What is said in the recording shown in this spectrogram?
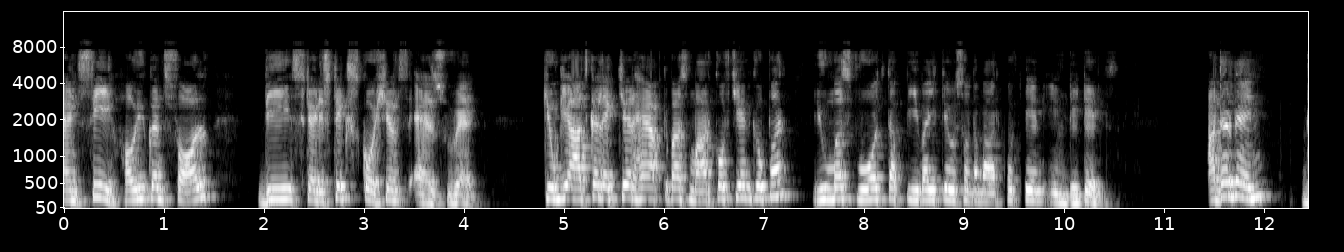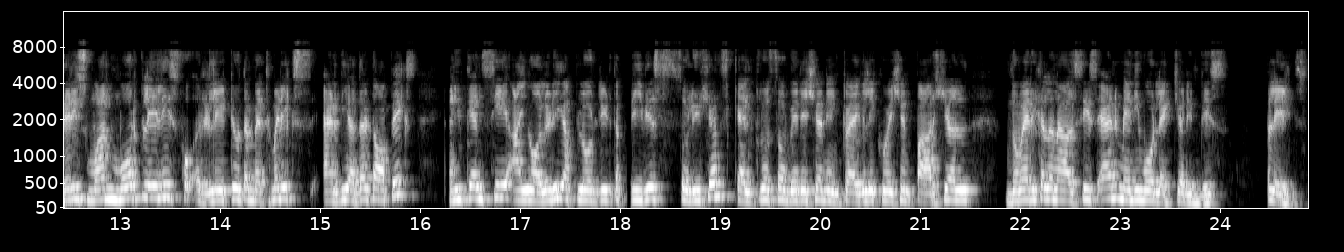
and see how you can solve the statistics questions as well क्योंकि आज का लेक्चर है आपके पास मार्कऑफ चेन के ऊपर you must watch the P Y के of the Markov chain in details other than there is one more playlist for, related to the mathematics and the other topics and you can see I already uploaded the previous solutions calculus of variation integral equation partial numerical analysis and many more lecture in this playlist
